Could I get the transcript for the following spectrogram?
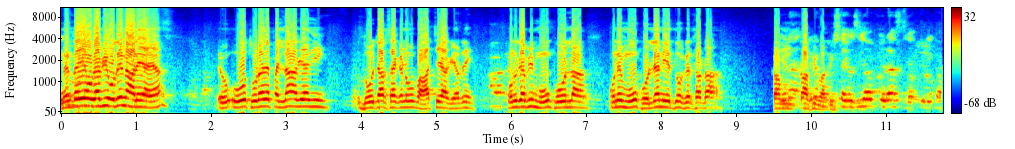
ਮੈਨੂੰ ਤਾਂ ਇਹ ਹੋ ਗਿਆ ਵੀ ਉਹਦੇ ਨਾਲ ਹੀ ਆਇਆ ਉਹ ਥੋੜਾ ਜਿਹਾ ਪਹਿਲਾਂ ਆ ਗਿਆ ਜੀ। 2-4 ਸੈਕਿੰਡ ਉਹ ਬਾਅਦ 'ਚ ਆ ਗਿਆ ਤੇ। ਉਹਨੂੰ ਕਿਹਾ ਵੀ ਮੂੰਹ ਖੋਲ ਲਾ। ਉਹਨੇ ਮੂੰਹ ਖੋਲਿਆ ਨਹੀਂ ਇਦੋਂ ਫਿਰ ਸਾਡਾ ਕੰਮ ਕਾਫੀ ਵੱਧ ਗਿਆ।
